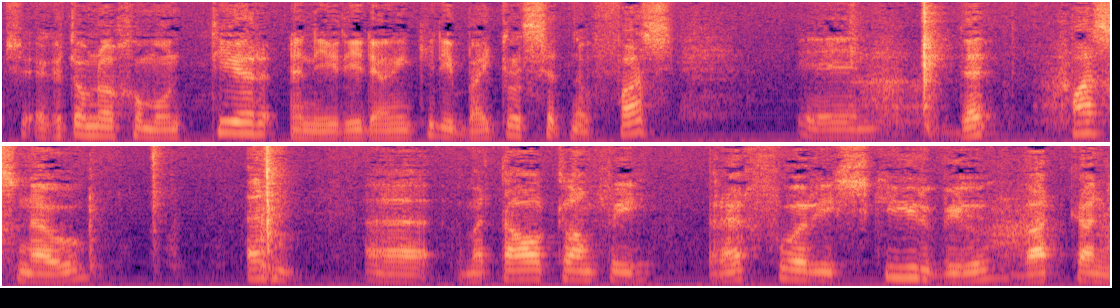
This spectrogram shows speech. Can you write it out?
So ek het hom nou gemonteer in hierdie dingetjie, die buitel sit nou vas en dit pas nou in 'n uh, metaalklampie reg voor die skuurwiel wat kan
